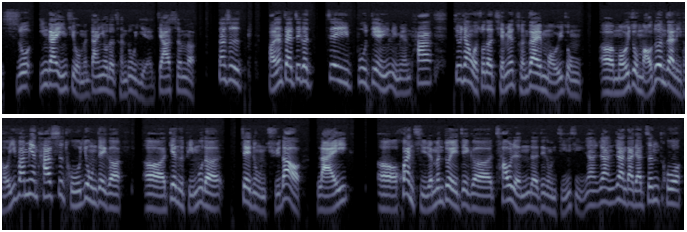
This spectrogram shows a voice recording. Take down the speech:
说应该引起我们担忧的程度也加深了，但是好像在这个这一部电影里面，它就像我说的，前面存在某一种呃某一种矛盾在里头。一方面，它试图用这个呃电子屏幕的这种渠道来呃唤起人们对这个超人的这种警醒，让让让大家挣脱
